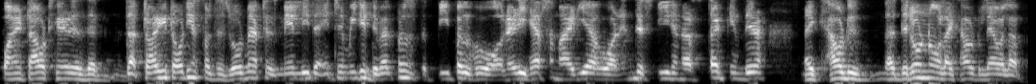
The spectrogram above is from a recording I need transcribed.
point out here is that the target audience for this roadmap is mainly the intermediate developers, the people who already have some idea, who are in this field and are stuck in there. Like how do they don't know like how to level up.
